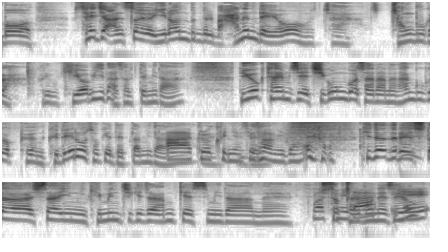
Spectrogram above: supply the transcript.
뭐 세제 안 써요. 이런 분들 많은데요. 자, 정부가 그리고 기업이 나설 때입니다. 뉴욕 타임즈의 지공거사라는 한국어 표현 그대로 소개됐답니다. 아 그렇군요. 네. 죄송합니다. 기자들의 수다 시사인 김은지 기자 함께했습니다. 네. 고맙습니다. 추석 잘 보내세요. 예.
